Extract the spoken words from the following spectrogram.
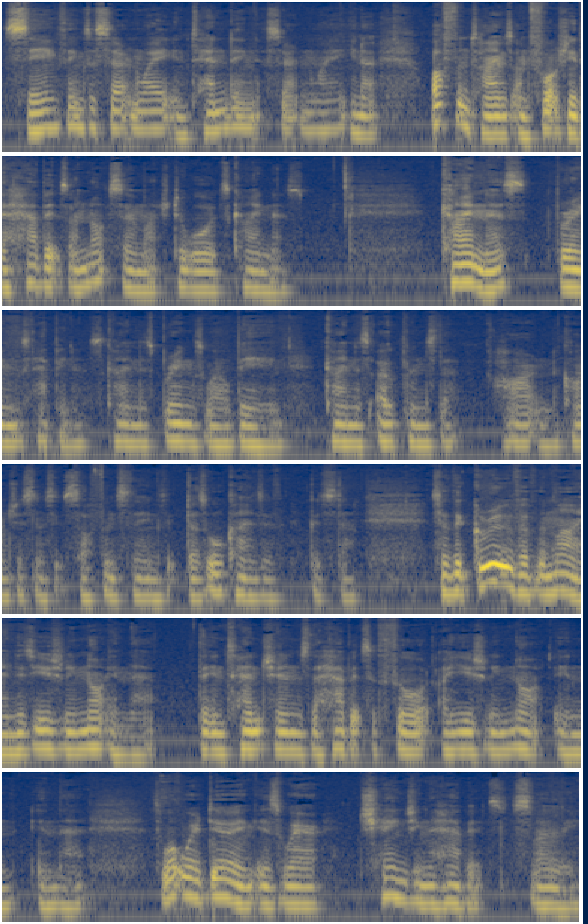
seeing things a certain way, intending a certain way. You know, oftentimes, unfortunately, the habits are not so much towards kindness. Kindness brings happiness. Kindness brings well-being. Kindness opens the heart and the consciousness. It softens things. It does all kinds of good stuff. So the groove of the mind is usually not in that. The intentions, the habits of thought are usually not in in that. So what we're doing is we're changing the habits slowly.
